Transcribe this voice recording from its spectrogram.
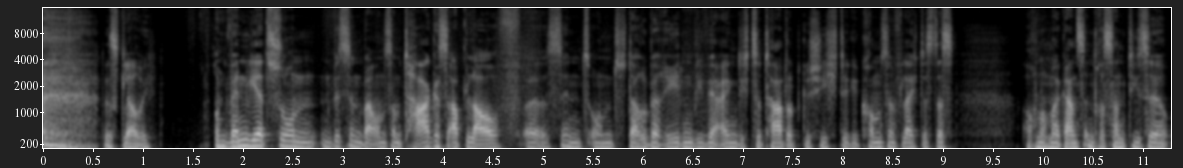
Das glaube ich. Und wenn wir jetzt schon ein bisschen bei unserem Tagesablauf äh, sind und darüber reden, wie wir eigentlich zur Tatortgeschichte gekommen sind, vielleicht ist das auch nochmal ganz interessant, diese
